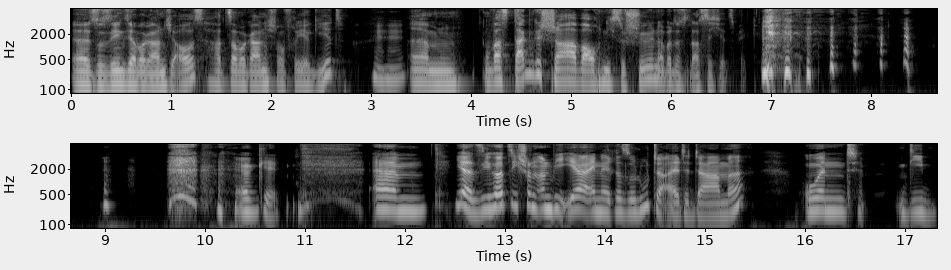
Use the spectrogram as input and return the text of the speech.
äh, so sehen sie aber gar nicht aus, hat sie aber gar nicht darauf reagiert. Mhm. Ähm, und was dann geschah, war auch nicht so schön, aber das lasse ich jetzt weg. okay. Ähm, ja, sie hört sich schon an wie eher eine resolute alte Dame. Und die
